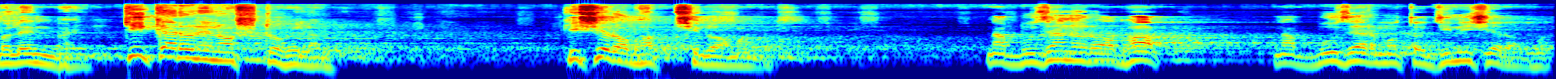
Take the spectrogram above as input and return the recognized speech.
বলেন ভাই, কি কারণে নষ্ট হলাম? কিসের অভাব ছিল আমাদের? না বুঝানোর অভাব, না বুঝার মতো জিনিসের অভাব।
